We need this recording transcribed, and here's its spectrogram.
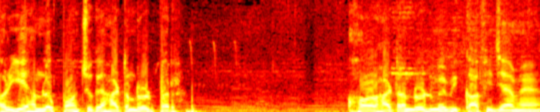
और ये हम लोग पहुँच चुके हैं हाटन रोड पर। और हाटन रोड में भी काफ़ी जैम है।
